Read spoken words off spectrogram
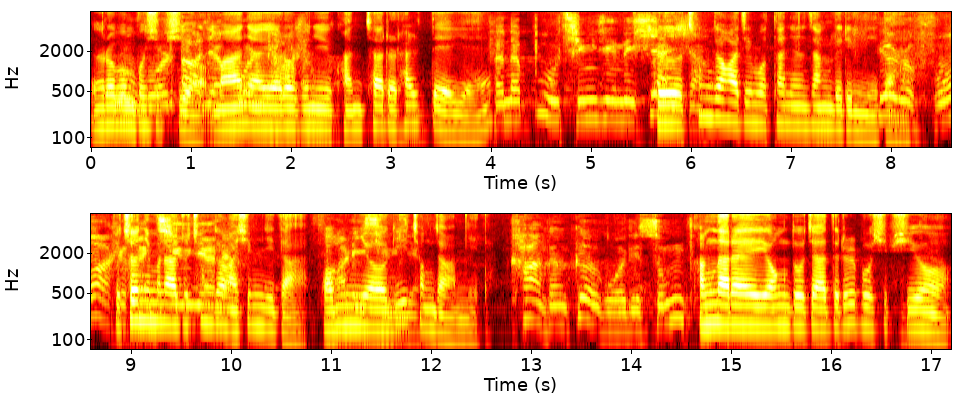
여러분 보십시오. 만약 여러분이 관찰을 할 때에 그 청정하지 못한 현상들입니다. 부처님은 아주 청정하십니다. 법력이 청정합니다. 각 나라의 영도자들을 보십시오.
